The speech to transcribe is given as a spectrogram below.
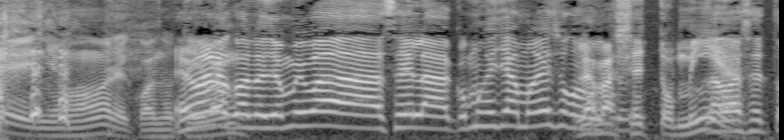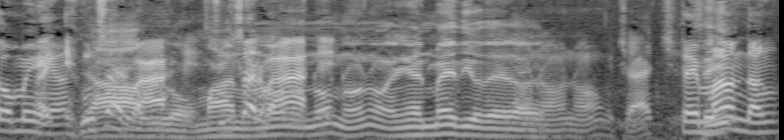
señores, cuando te Hermano, cuando yo me iba a hacer la. ¿Cómo se llama eso? La te- vasectomía. La vasectomía. Ay, es un Diablo, salvaje, es mano, un salvaje. No, no, no, en el medio de la... No, no, no, muchacho. te Sí. mandan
